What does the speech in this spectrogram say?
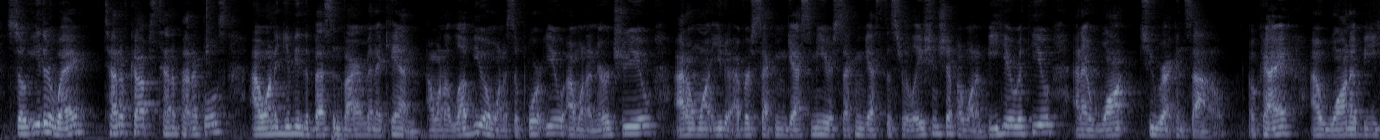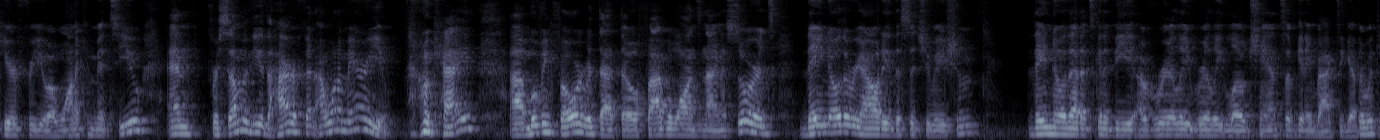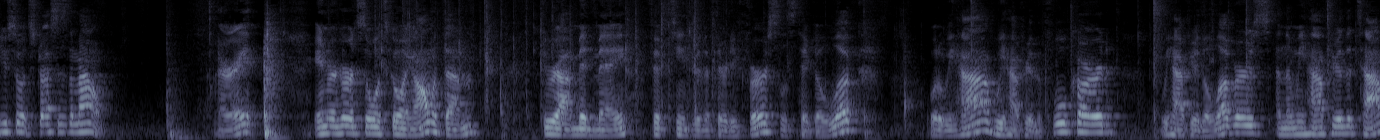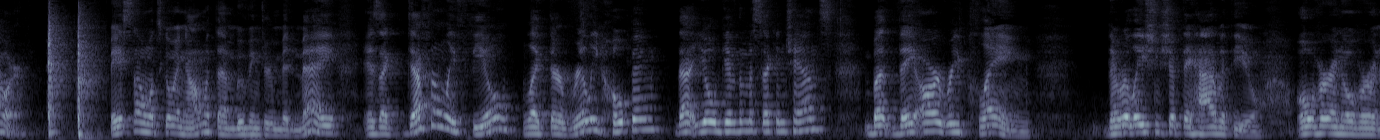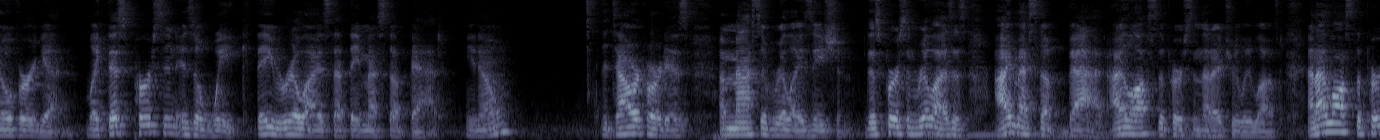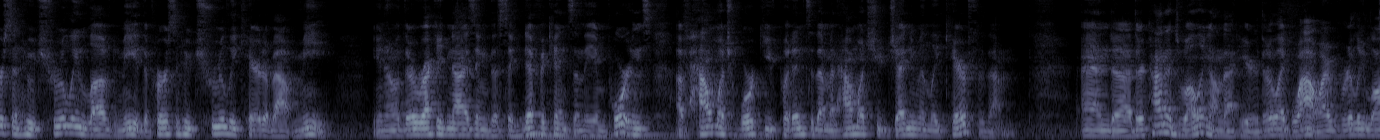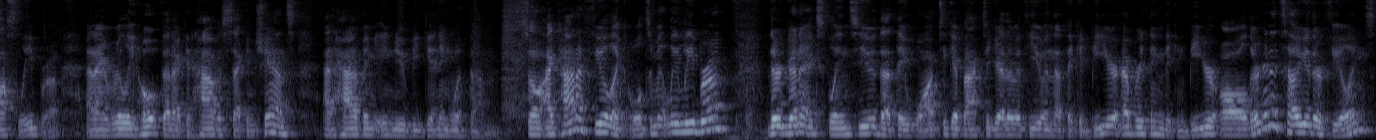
So either way, 10 of cups, 10 of pentacles, I want to give you the best environment I can. I want to love you. I want to support you. I want to nurture you. I don't want you to ever second guess me or second guess this relationship. I want to be here with you and I want to reconcile. Okay? I want to be here for you. I want to commit to you. And for some of you, the Hierophant, I want to marry you. Okay? Uh, moving forward with that though, Five of Wands, Nine of Swords, they know the reality of the situation they know that it's going to be a really, really low chance of getting back together with you, so it stresses them out. All right. In regards to what's going on with them throughout mid-May, 15th through the 31st, let's take a look. What do we have? We have here the Fool card, we have here the Lovers, and then we have here the Tower. Based on what's going on with them moving through mid-May, is I definitely feel like they're really hoping that you'll give them a second chance, but they are replaying the relationship they had with you over and over and over again. Like this person is awake. They realize that they messed up bad, you know? The tower card is a massive realization. This person realizes, I messed up bad. I lost the person that I truly loved. And I lost the person who truly loved me, the person who truly cared about me. You know, they're recognizing the significance and the importance of how much work you put into them and how much you genuinely cared for them. And uh, they're kind of dwelling on that here. They're like, wow, I really lost Libra. And I really hope that I could have a second chance at having a new beginning with them. So I kind of feel like ultimately, Libra, they're going to explain to you that they want to get back together with you and that they can be your everything. They can be your all. They're going to tell you their feelings.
